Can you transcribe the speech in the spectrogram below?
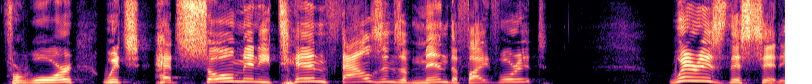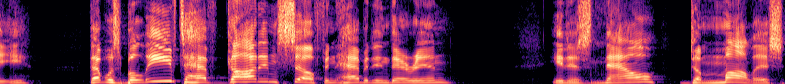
for war, which had so many ten thousands of men to fight for it? Where is this city that was believed to have God Himself inhabiting therein? It is now demolished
